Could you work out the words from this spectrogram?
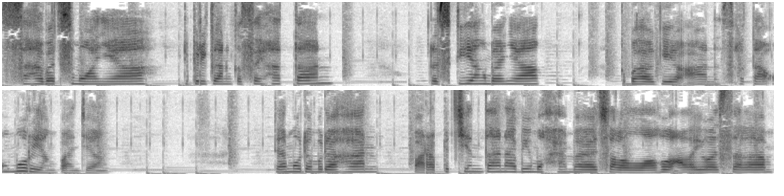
sahabat semuanya diberikan kesehatan, rezeki yang banyak, kebahagiaan, serta umur yang panjang. Dan mudah-mudahan para pecinta Nabi Muhammad Sallallahu Alaihi Wasallam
